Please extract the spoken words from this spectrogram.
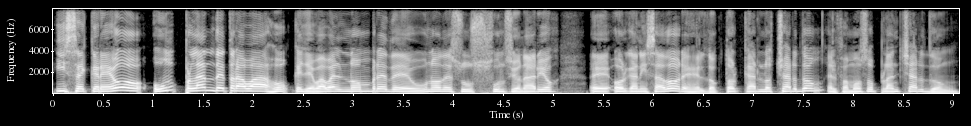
y se creó un plan de trabajo que llevaba el nombre de uno de sus funcionarios eh, organizadores, el doctor Carlos Chardón, el famoso Plan Chardón,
